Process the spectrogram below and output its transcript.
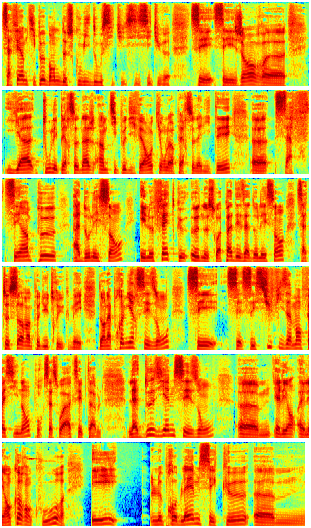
ça fait un petit peu bande de Scooby Doo si tu si si tu veux. C'est c'est genre, euh, il y a tous les personnages un petit peu différents qui ont leur personnalité. Euh, ça c'est un peu adolescent et le fait que eux ne soient pas des adolescents ça te sort un peu du truc. Mais dans la première saison, c'est c'est suffisamment fascinant pour que ça soit acceptable. La deuxième saison, euh, elle est elle est encore en cours et le problème, c'est que euh,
